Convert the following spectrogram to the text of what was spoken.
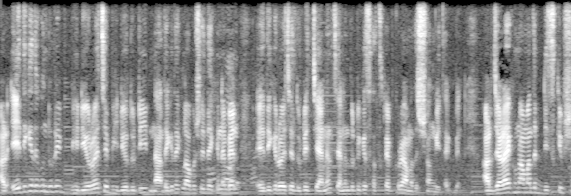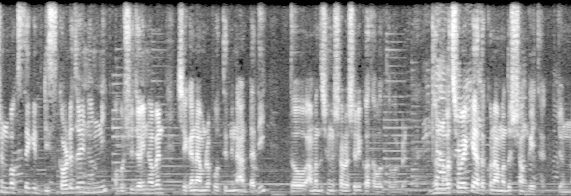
আর এইদিকে দেখুন দুটি ভিডিও রয়েছে। ভিডিও দুটি না দেখে থাকলে অবশ্যই দেখে নেবেন। এইদিকে রয়েছে দুটি চ্যানেল চ্যানেল দুটিকে সাবস্ক্রাইব করে আমাদের সঙ্গেই থাকবেন। আর যারা এখনও আমাদের ডিসক্রিপশন বক্স থেকে ডিসকর্ডে জয়েন হননি অবশ্যই জয়েন হবেন। সেখানে আমরা প্রতিদিন আড্ডা দিই। তো আমাদের সঙ্গে সরাসরি কথা বলতে পারবেন ধন্যবাদ সবাইকে এতক্ষণ আমাদের সঙ্গেই থাকার জন্য।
